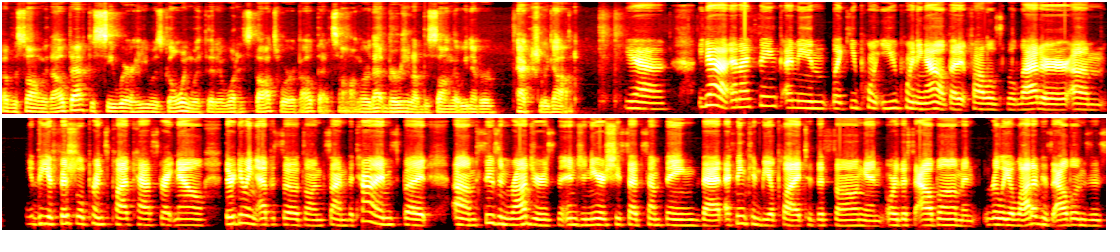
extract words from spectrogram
of the song without that to see where he was going with it and what his thoughts were about that song or that version of the song that we never actually got. Yeah. Yeah, and I think I mean like you point you pointing out that it follows the Ladder um the official Prince podcast right now, they're doing episodes on Sign the Times, but um, Susan Rogers, the engineer, she said something that I think can be applied to this song and or this album and really a lot of his albums is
